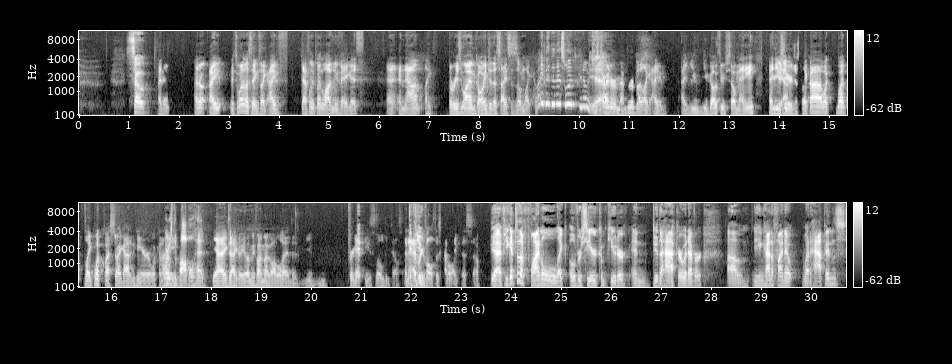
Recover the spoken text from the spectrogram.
So I don't, I don't, I. It's one of those things. Like I've definitely played a lot of New Vegas, and and now like the reason why I'm going to the sites is I'm like, have I been to this one? You know, just Yeah. trying to remember. But like I, I, you you go through so many, and usually Yeah. you're just like, ah, what what like what quest do I got in here? What can Where's I? Where's the bobblehead? Yeah, exactly. Let me find my bobblehead. You forget these little details, and every you- vault is kind of like this. So Yeah, if you get to the final like overseer computer and do the hack or whatever, um, you can kind of find out what happens.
